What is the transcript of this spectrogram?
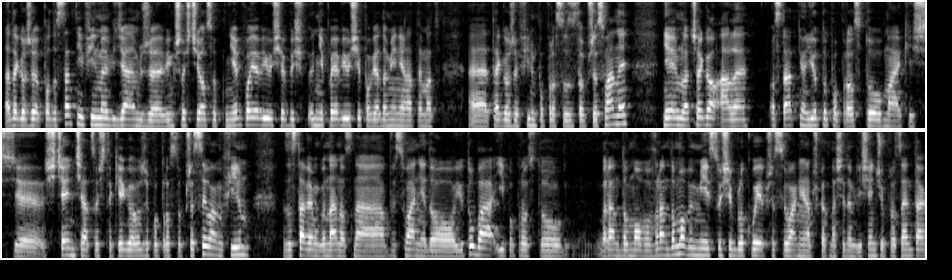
dlatego że pod ostatnim filmem widziałem, że większości osób nie pojawiły się, nie pojawiły się powiadomienia na temat e, tego, że film po prostu został przesłany. Nie wiem dlaczego, ale ostatnio YouTube po prostu ma jakieś e, ścięcia, coś takiego, że po prostu przesyłam film, zostawiam go na noc na wysłanie do YouTube'a i po prostu randomowo, w randomowym miejscu się blokuje przesyłanie na przykład na 70% e,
